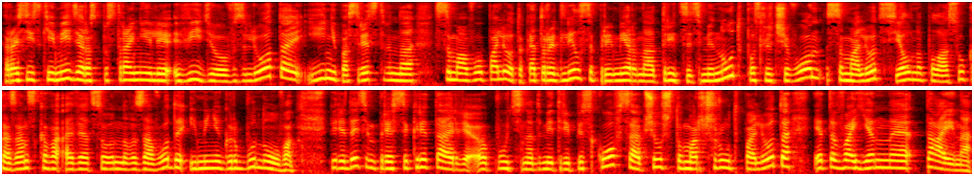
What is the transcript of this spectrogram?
Российские медиа распространили видео взлета и непосредственно самого полета, который длился примерно 30 минут, после чего самолет сел на полосу Казанского авиационного завода имени Горбунова. Перед этим пресс-секретарь э, Путина Дмитрий Песков сообщил, что маршрут полета – это военная тайна.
